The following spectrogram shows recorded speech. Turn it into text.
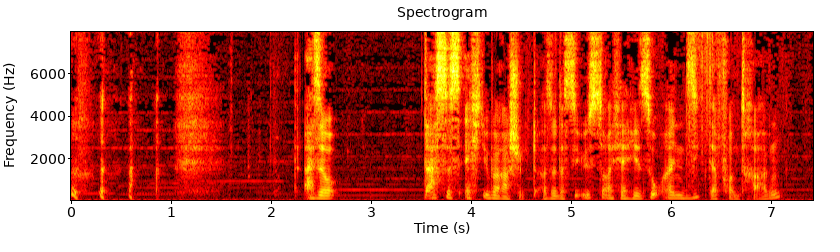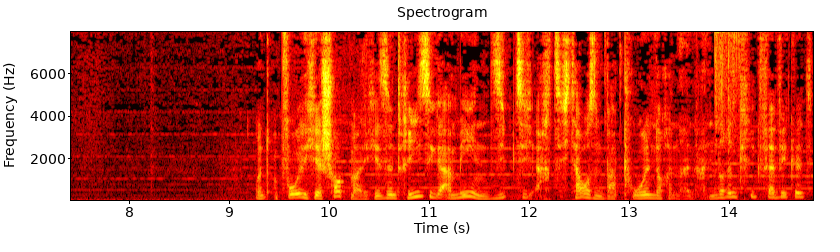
also, das ist echt überraschend. Also, dass die Österreicher hier so einen Sieg davon tragen. Und obwohl hier, schaut mal, hier sind riesige Armeen, 70, 80.000. War Polen noch in einen anderen Krieg verwickelt?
